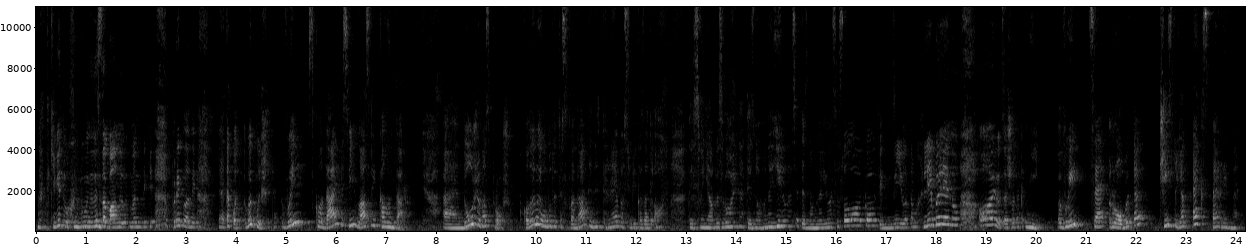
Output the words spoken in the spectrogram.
в мене такі відео, хоч би мене не забанили, в мене такі приклади. Е, Так от, ви пишете, ви складаєте свій власний календар. Е, Дуже вас прошу. Коли ви його будете складати, не треба собі казати, от ти свиня безвольна, ти знову наїлася, ти знову наїлася солодкого, ти з'їла там хлібину. Ой, оце що таке? Ні. Ви це робите чисто як експеримент.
